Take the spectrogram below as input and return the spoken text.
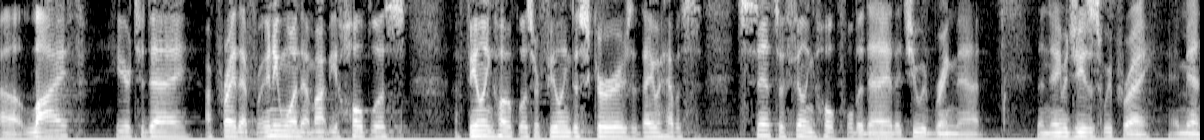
uh, life here today. I pray that for anyone that might be hopeless, uh, feeling hopeless, or feeling discouraged, that they would have a sense of feeling hopeful today, that you would bring that. In the name of Jesus, we pray. Amen.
